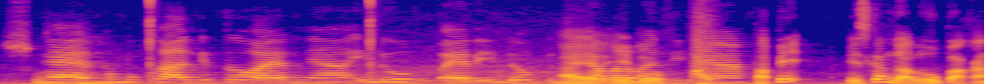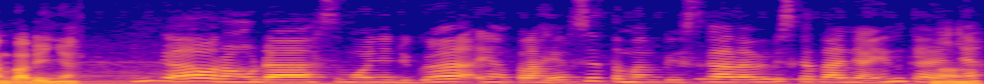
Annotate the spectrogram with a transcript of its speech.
Suara kayak kebuka gitu airnya hidup air hidup di Air kamar hidup. mandinya Tapi Piska nggak lupa kan tadinya. enggak orang udah semuanya juga yang terakhir sih teman Piska tapi Piska tanyain kayaknya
